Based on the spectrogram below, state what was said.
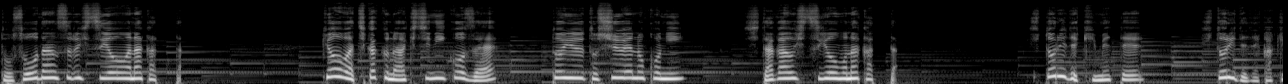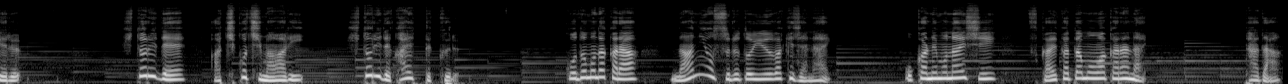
と相談する必要はなかった。今日は近くの空き地に行こうぜ、という年上の子に従う必要もなかった。一人で決めて、一人で出かける。一人であちこち回り、一人で帰ってくる。子供だから何をするというわけじゃない。お金もないし、使い方もわからない。ただ、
